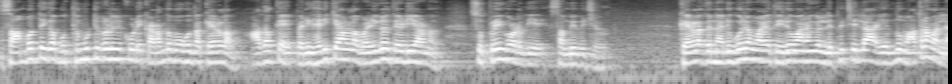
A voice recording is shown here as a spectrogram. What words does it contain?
സാമ്പത്തിക ബുദ്ധിമുട്ടുകളിൽ കൂടി കടന്നു പോകുന്ന കേരളം അതൊക്കെ പരിഹരിക്കാനുള്ള വഴികൾ തേടിയാണ് സുപ്രീം കോടതിയെ സമീപിച്ചത്. കേരളത്തിന് അനുകൂലമായ തീരുമാനങ്ങൾ ലഭിച്ചില്ല എന്നു മാത്രമല്ല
